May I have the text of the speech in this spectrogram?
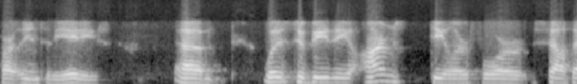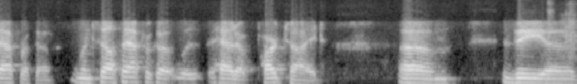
partly into the 80s um, was to be the arms dealer for South Africa. When South Africa was, had apartheid, um, the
